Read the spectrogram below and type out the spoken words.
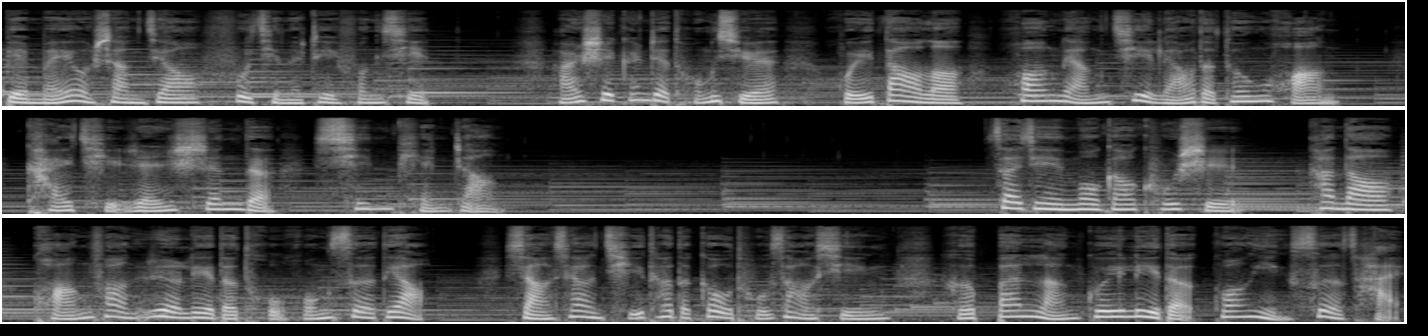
便没有上交父亲的这封信，而是跟着同学回到了荒凉寂寥的敦煌，开启人生的新篇章。再进莫高窟时，看到狂放热烈的土红色调，想象奇特的构图造型和斑斓瑰丽的光影色彩，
